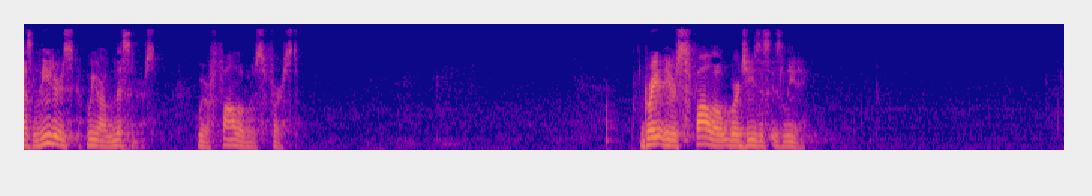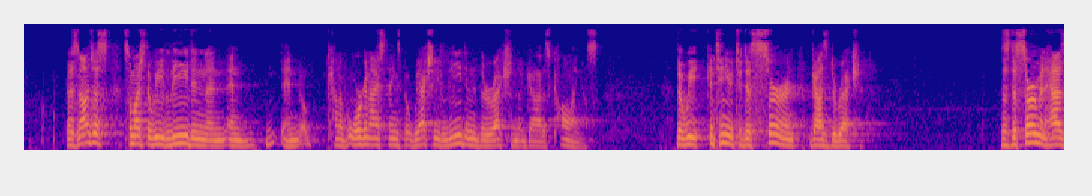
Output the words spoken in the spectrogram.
As leaders, we are listeners. We are followers first. Great leaders follow where Jesus is leading. And it's not just so much that we lead and, and, and, and kind of organize things, but we actually lead in the direction that God is calling us. That we continue to discern God's direction. This discernment has,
